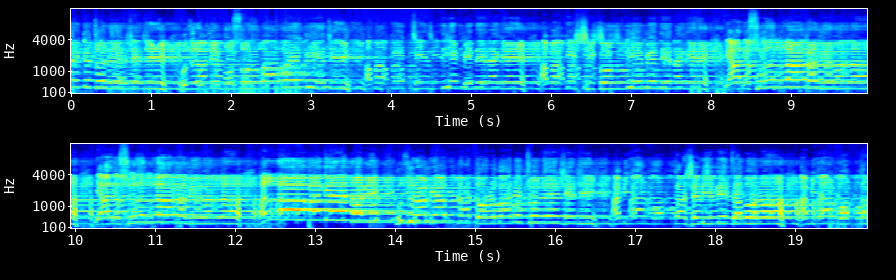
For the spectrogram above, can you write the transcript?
থেকে চলে এসেছি। হুজুর, আমি মুসলমান হয়ে গিয়েছি। আমাকে চেন দিয়ে বেঁধে লাগে আমাকে শিকল দিয়ে বেঁধে লাগে ইয়া রাসূলুল্লাহ, হাবিবাল্লাহ, ইয়া রাসূলুল্লাহ, হাবিবাল্লাহ। আল্লাহ পাকে নবী, হুজুর, আমি আপনার দরবারে চলে এসেছি। আমি আর মক্কা শরীফে যাব না, আমি আর মক্কা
